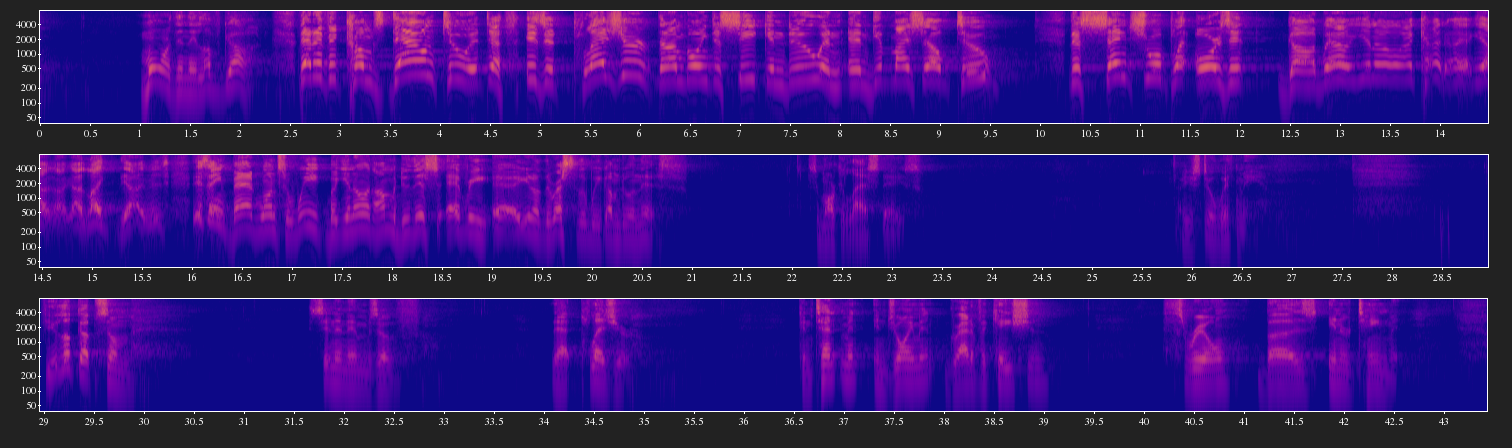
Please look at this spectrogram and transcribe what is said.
more than they love God. That if it comes down to it, uh, is it pleasure that I'm going to seek and do and, and give myself to? The sensual pleasure, or is it God, well, you know, I kind of, yeah, I, I like, yeah, this ain't bad once a week, but you know what? I'm going to do this every, uh, you know, the rest of the week, I'm doing this. It's the market last days. Are you still with me? If you look up some synonyms of that pleasure, contentment, enjoyment, gratification, thrill, buzz, entertainment.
